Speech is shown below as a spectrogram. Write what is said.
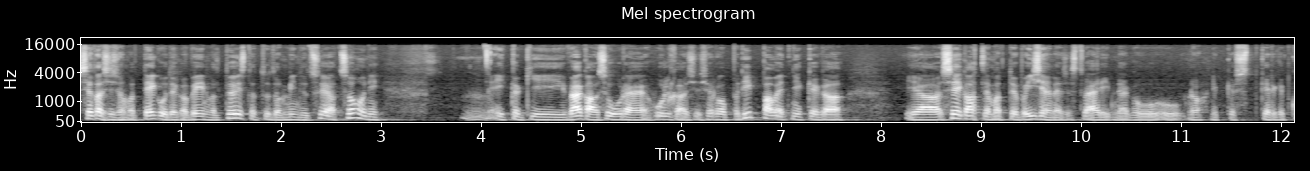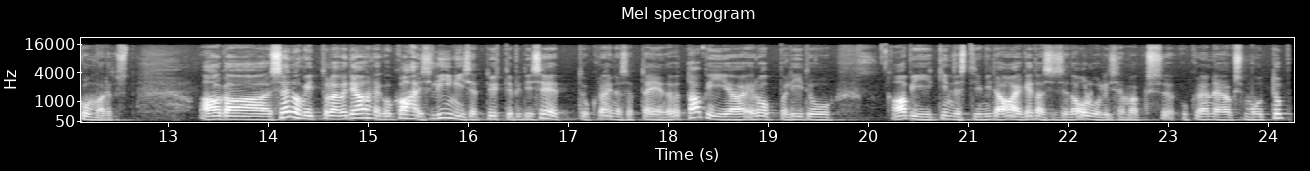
seda siis oma tegudega veenvalt tõestatud, on mindud sõjatsooni mm, ikkagi väga suure hulga siis Euroopa tippametnikega ja see kahtlemata juba iseenesest väärib nagu noh, niisugust kerget kummardust. aga sõnumid tulevad jah, nagu kahes liinis, et ühtepidi see, et Ukraina saab täiendavat abi ja Euroopa Liidu abi kindlasti, mida aeg edasi, seda olulisemaks Ukraina jaoks muutub.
